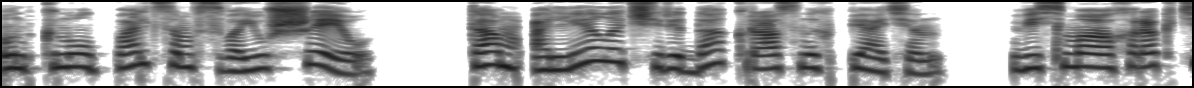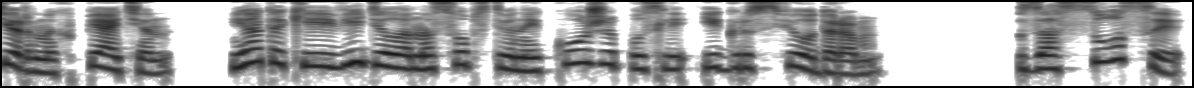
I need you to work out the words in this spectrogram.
Он ткнул пальцем в свою шею. Там олела череда красных пятен весьма характерных пятен. Я такие видела на собственной коже после игр с Федором. Засосы?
